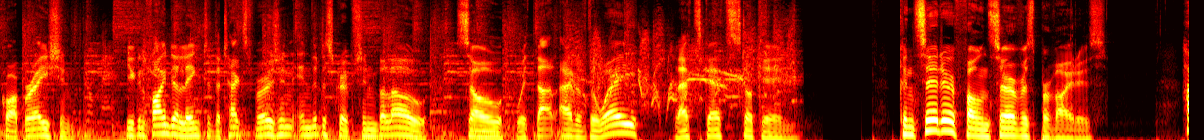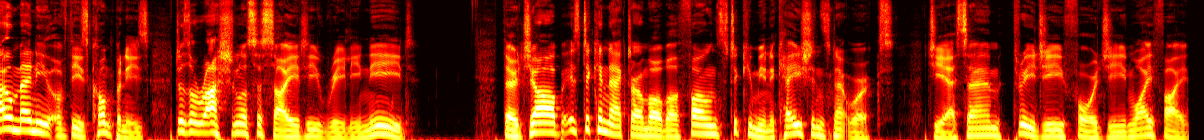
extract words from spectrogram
Cooperation. You can find a link to the text version in the description below. So, with that out of the way, let's get stuck in. Consider phone service providers. How many of these companies does a rational society really need? Their job is to connect our mobile phones to communications networks GSM, 3G, 4G, and Wi Fi.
